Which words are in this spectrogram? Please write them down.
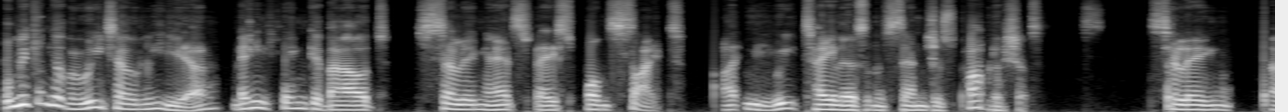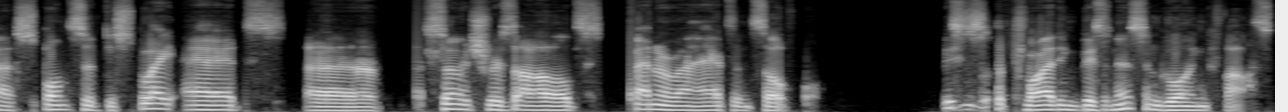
When we think of a retail media, many think about selling ad space on site, i.e. retailers and essentials publishers selling uh, sponsored display ads, uh, search results, banner ads, and so forth. This is a thriving business and growing fast.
